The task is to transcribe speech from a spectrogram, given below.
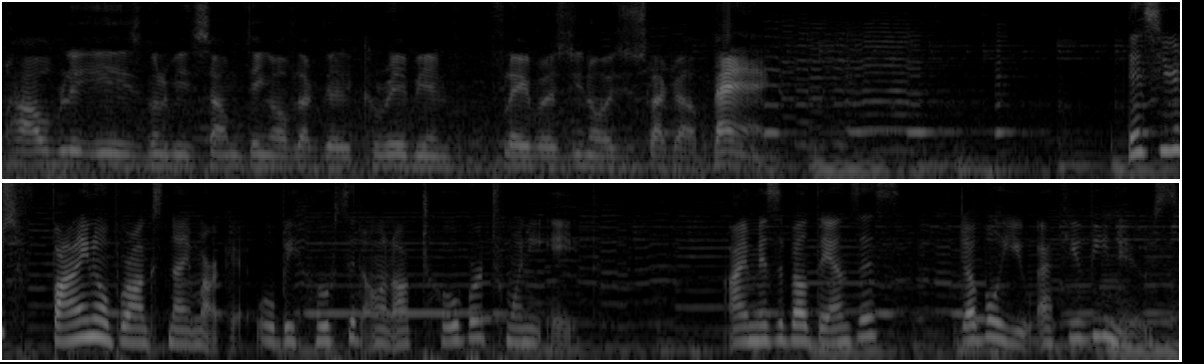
probably is going to be something of like the Caribbean flavors. You know, it's just like a bang. This year's final Bronx Night Market will be hosted on October 28th. I'm Isabel Danzis, WFUV News.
